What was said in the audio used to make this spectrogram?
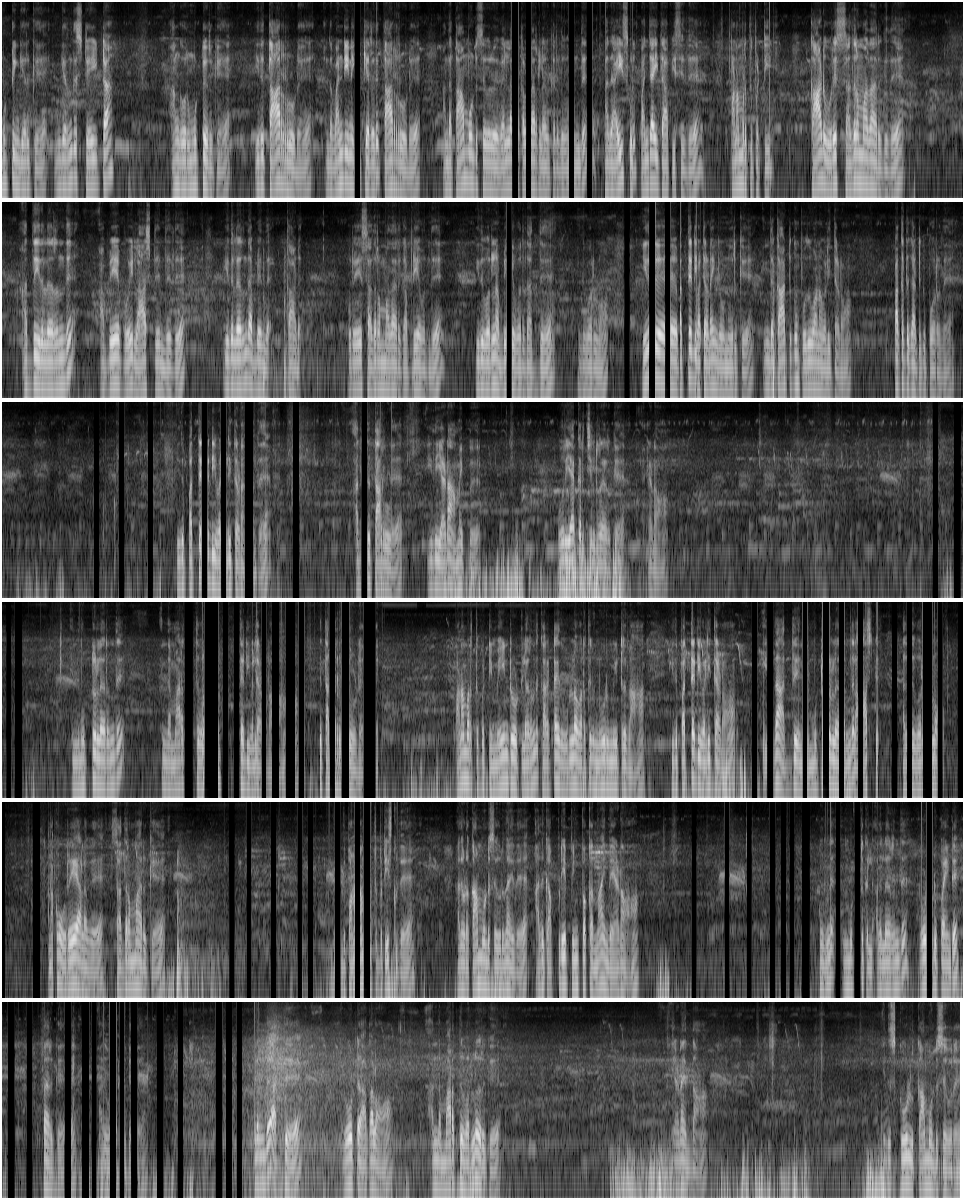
முட்டு இங்கே இருக்குது இங்கேருந்து ஸ்ட்ரெயிட்டாக அங்கே ஒரு முட்டு இருக்குது இது தார் ரோடு. அந்த வண்டி நிற்கிறது தார் ரோடு. அந்த காம்பவுண்டு செவரு வெள்ளை கலரில் இருக்கிறது வந்து அது ஹைஸ்கூல் பஞ்சாயத்து ஆஃபீஸ் இது. பனமரத்துப்பட்டி. காடு ஒரே சதுரமாக தான் இருக்குது. அது இதிலருந்து அப்படியே போய் லாஸ்ட்டு இந்த இது. இதிலருந்து அப்படியே இந்த காடு. ஒரே சதுரமாக தான் இருக்குது அப்படியே வந்து இது வரலும் அப்படியே வருது அது. இது வரலும். இது பத்தடி வழித்தடம் இங்கே ஒன்று இருக்குது இந்த காட்டுக்கும் பொதுவான வழித்தடம். பக்கத்து காட்டுக்கு போகிறது இது பத்தடி வழித்தடம் அது. அது தார் ரோடு. இது இடம் அமைப்பு. ஒரு ஏக்கர் சில்லற இருக்குது இடம். இந்த முட்டுலேருந்து இந்த மரத்து தடி வழித்தடம் இது தார் ரோடு. பனமரத்துப்பட்டி மெயின் ரோட்லேருந்து கரெக்டாக இது உள்ளே வரத்துக்கு நூறு மீட்ரு தான். இது பத்தடி வழித்தடம். இதுதான் அது. இந்த முட்டுலேருந்து லாஸ்ட்டு அது வரலும் நமக்கும் ஒரே அளவு. சதுரமாக இருக்குது இது பனமரத்துப்பட்டி ஸ்கூல் அதோட காம்பவுண்டு செவரு தான் இது. அதுக்கு அப்படியே பின்பக்கம் தான் இந்த இடம். அங்கேருந்து முட்டுக்கல் அதிலிருந்து ரோடு பாயிண்ட்டு இருக்குது அது இருக்குது இதுலேருந்து அத்து ரோட்டு அகலம் அந்த மரத்து வரலும் இருக்குது இடம் இதுதான். இது ஸ்கூல் காம்பவுண்டு செவரு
